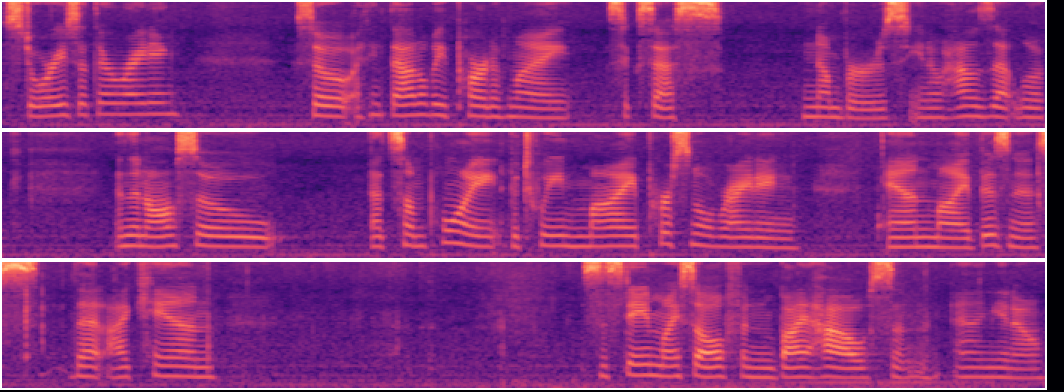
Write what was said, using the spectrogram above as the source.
stories that they're writing. So I think that'll be part of my success numbers. You know, how does that look? And then also, at some point between my personal writing and my business, that I can sustain myself and buy a house and, and you know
